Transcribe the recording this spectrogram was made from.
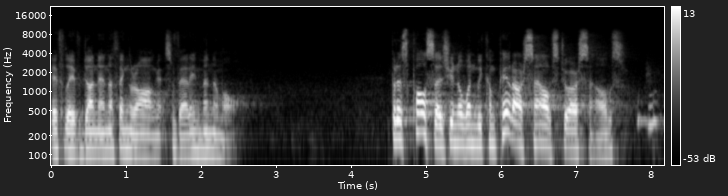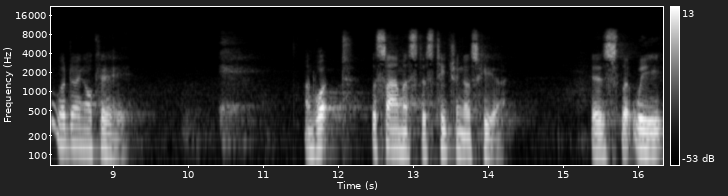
if they've done anything wrong, it's very minimal. But as Paul says, you know, when we compare ourselves to ourselves, we're doing okay. And what the psalmist is teaching us here is that we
